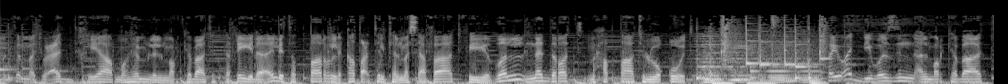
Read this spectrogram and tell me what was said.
من ثم تعد خيار مهم للمركبات الثقيلة اللي تضطر لقطع تلك المسافات في ظل ندرة محطات الوقود. فيؤدي وزن المركبات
